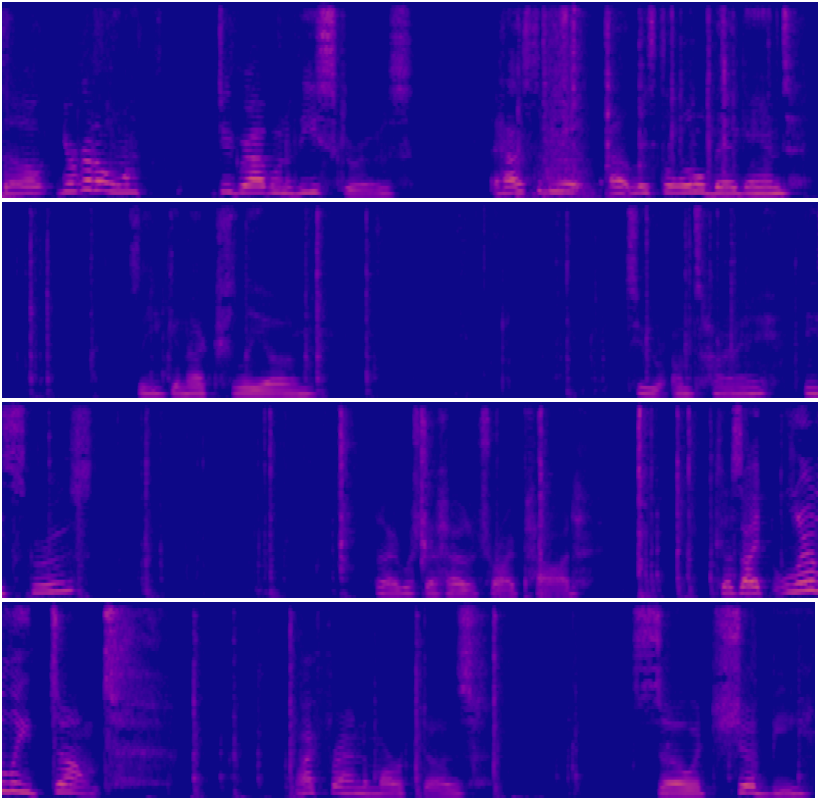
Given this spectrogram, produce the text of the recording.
So you're gonna want to grab one of these screws. It has to be at least a little big and so you can actually um to untie these screws. I wish I had a tripod because I literally don't. My friend Mark does. So it should be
